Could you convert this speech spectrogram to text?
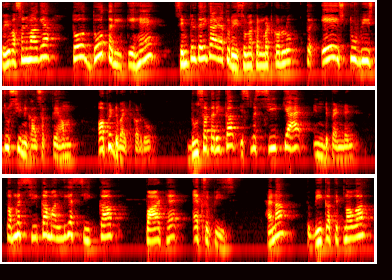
तो ये बात समझ में आ गया। तो दो तरीके हैं। सिंपल तरीका या तो रेसो में कन्वर्ट कर लो तो A is two B is two C निकाल सकते हैं हम, और फिर डिवाइड कर दो। दूसरा तरीका, इसमें सी क्या है? इंडिपेंडेंट तो हमने सी का मान लिया सी का पार्ट है एक्स रुपीज़ है ना? तो बी का कितना होगा?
